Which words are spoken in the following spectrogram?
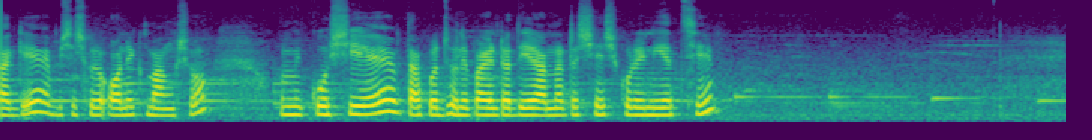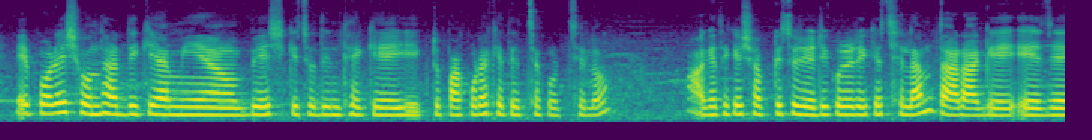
লাগে, বিশেষ করে অনেক মাংস। আমি কষিয়ে তারপর ঝোলে পানিটা দিয়ে রান্নাটা শেষ করে নিয়েছি। এরপরে সন্ধ্যার দিকে আমি বেশ কিছুদিন থেকে একটু পাকোড়া খেতে ইচ্ছা করছিল। আগে থেকে সব কিছু রেডি করে রেখেছিলাম। তার আগে এই যে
